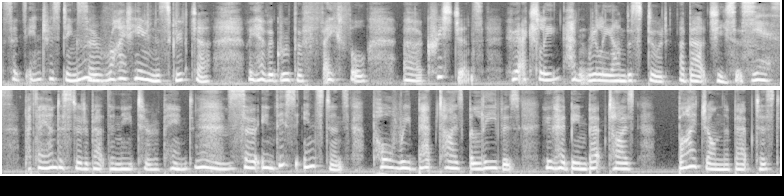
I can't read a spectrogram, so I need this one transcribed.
so it's interesting. So, right here in the scripture, we have a group of faithful uh, Christians who actually hadn't really understood about Jesus. Yes. But they understood about the need to repent. So, in this instance, Paul rebaptized believers who had been baptized by John the Baptist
